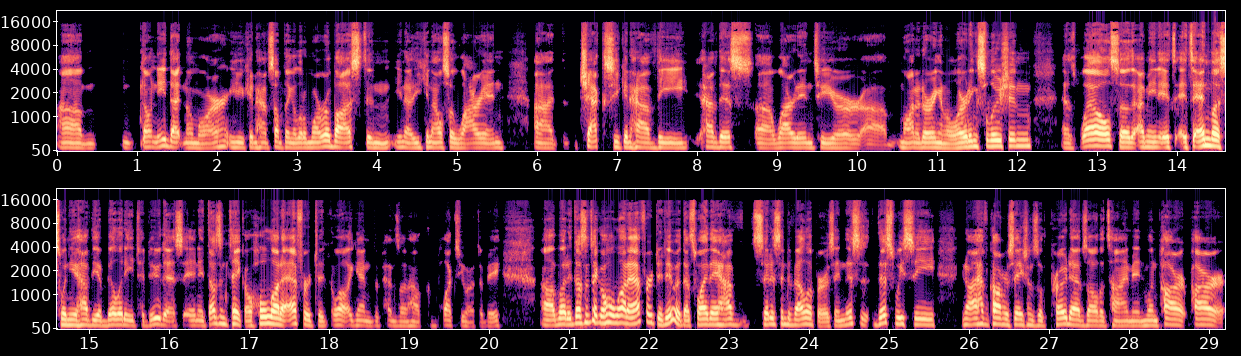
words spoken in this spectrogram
Um, don't need that no more. You can have something a little more robust, and you know you can also wire in uh, checks. You can have the have this uh, wired into your uh, monitoring and alerting solution as well. So I mean, it's it's endless when you have the ability to do this, and it doesn't take a whole lot of effort to. Well, again, depends on how complex you want it to be, uh, but it doesn't take a whole lot of effort to do it. That's why they have citizen developers, and this is this we see. You know, I have conversations with pro devs all the time, and when Power Power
